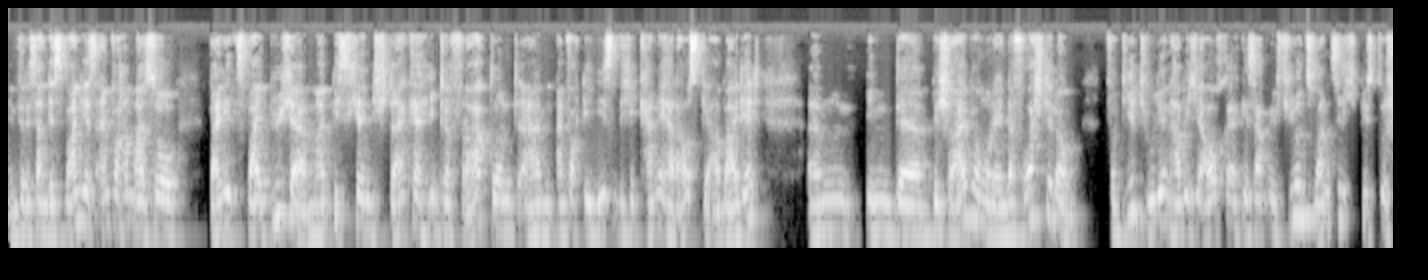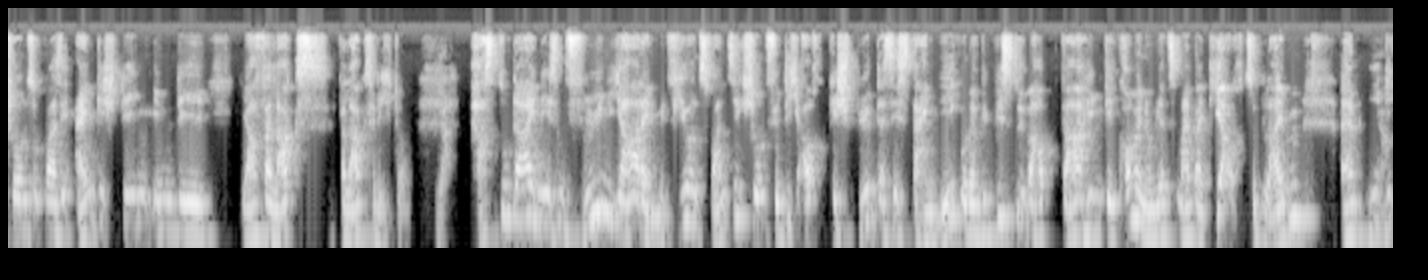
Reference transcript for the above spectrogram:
Interessant. Das waren jetzt einfach einmal so deine zwei Bücher mal ein bisschen stärker hinterfragt und ähm, einfach die wesentliche Kanne herausgearbeitet. Ähm, in der Beschreibung oder in der Vorstellung von dir, Julian, habe ich auch äh, gesagt, mit 24 bist du schon so quasi eingestiegen in die ja, Verlags, Verlagsrichtung. Ja. Hast du da in diesen frühen Jahren mit 24 schon für dich auch gespürt, das ist dein Weg oder wie bist du überhaupt dahin gekommen, um jetzt mal bei dir auch zu bleiben? Äh, wie, ja. wie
